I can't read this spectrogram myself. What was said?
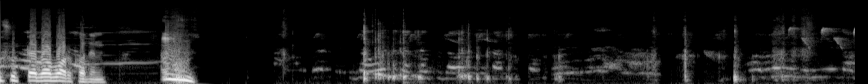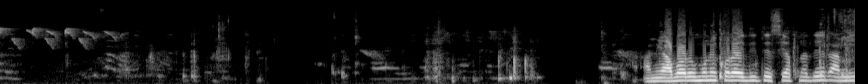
ওষুধটা ব্যবহার করেন। আমি আবারও মনে করাই দিতেছি আপনাদের, আমি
